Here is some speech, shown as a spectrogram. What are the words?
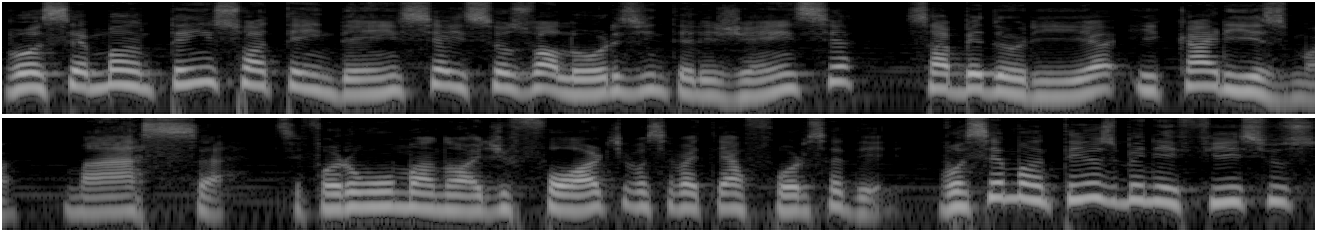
você mantém sua tendência e seus valores de inteligência, sabedoria e carisma. Massa! Se for um humanoide forte, você vai ter a força dele. Você mantém os benefícios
